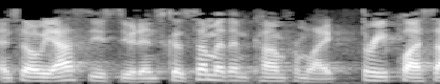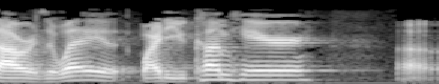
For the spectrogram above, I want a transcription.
And so we ask these students, because some of them come from like three plus hours away, why do you come here? Um,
